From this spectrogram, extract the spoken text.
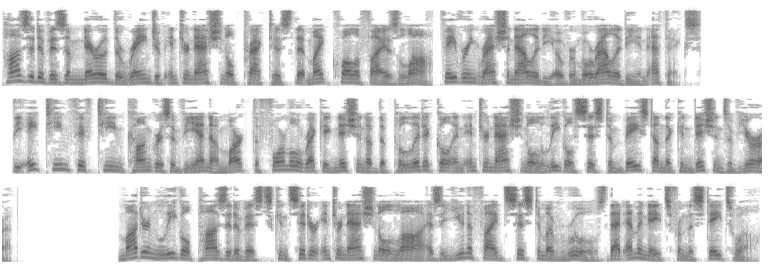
Positivism narrowed the range of international practice that might qualify as law, favoring rationality over morality and ethics. The 1815 Congress of Vienna marked the formal recognition of the political and international legal system based on the conditions of Europe. Modern legal positivists consider international law as a unified system of rules that emanates from the state's will.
